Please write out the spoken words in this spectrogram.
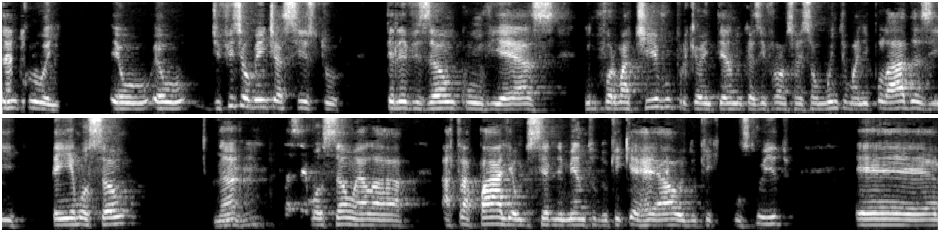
incluem: eu, eu dificilmente assisto televisão com viés informativo, porque eu entendo que as informações são muito manipuladas e tem emoção, né? Uhum. Essa emoção ela atrapalha o discernimento do que é real e do que é construído. É,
